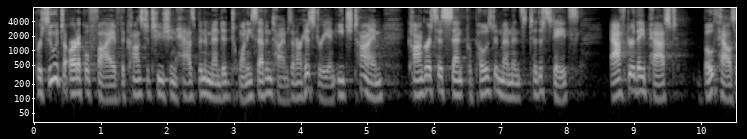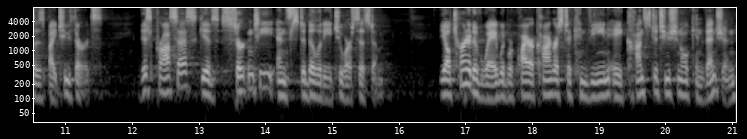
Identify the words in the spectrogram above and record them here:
Pursuant to Article 5, the Constitution has been amended 27 times in our history, and each time Congress has sent proposed amendments to the states after they passed both houses by two thirds. This process gives certainty and stability to our system. The alternative way would require Congress to convene a constitutional convention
